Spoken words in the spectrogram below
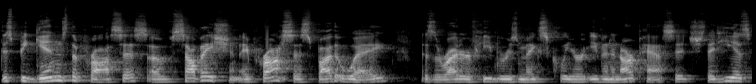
This begins the process of salvation, a process, by the way, as the writer of Hebrews makes clear even in our passage, that He is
